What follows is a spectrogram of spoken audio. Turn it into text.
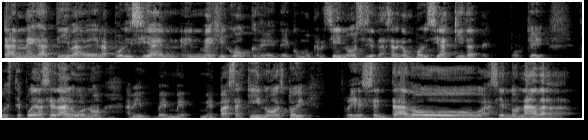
tan negativa de la policía en, México, de, como crecí, ¿no? Si se te acerca un policía, quítate, porque pues te puede hacer algo, ¿no? A mí me pasa aquí, ¿no? Estoy eh, sentado haciendo nada,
